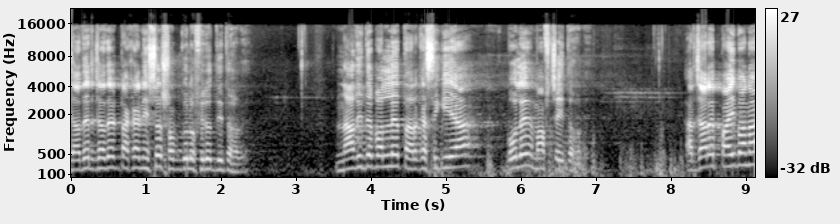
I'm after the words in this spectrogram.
যাদের যাদের টাকা নিছো সবগুলো ফেরত দিতে হবে। না দিতে পারলে তার কাছে গিয়া বলে মাফ চাইতে হবে। আর যারে পাইবা না,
